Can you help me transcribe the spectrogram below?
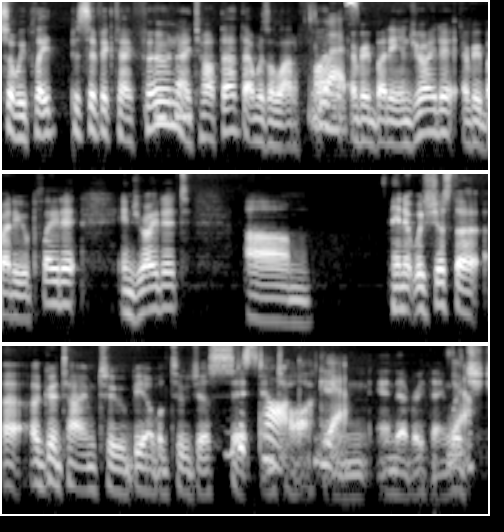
so we played Pacific Typhoon. I taught that. That was a lot of fun. Mm-hmm. was. Everybody enjoyed it. Everybody who played it enjoyed it. Um, and it was just a, a, a good time to be able to just sit Just and talk, talk yeah. and, and everything, Yeah. which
